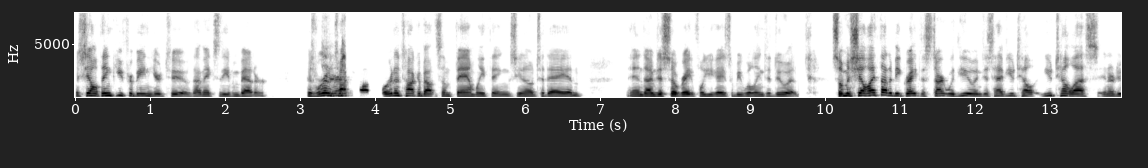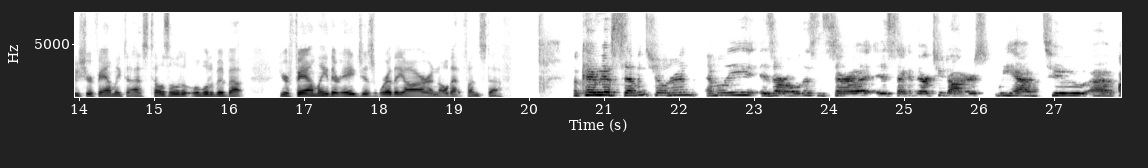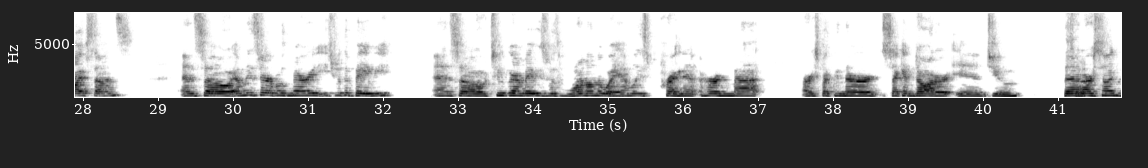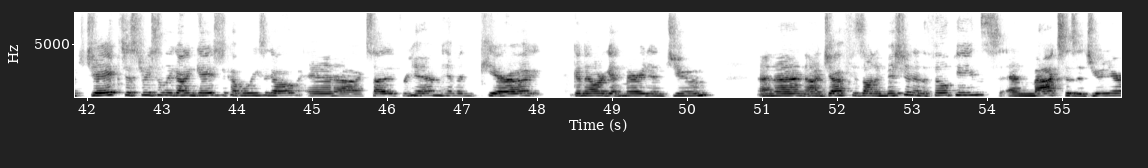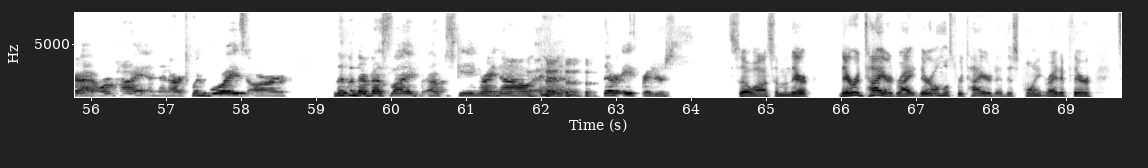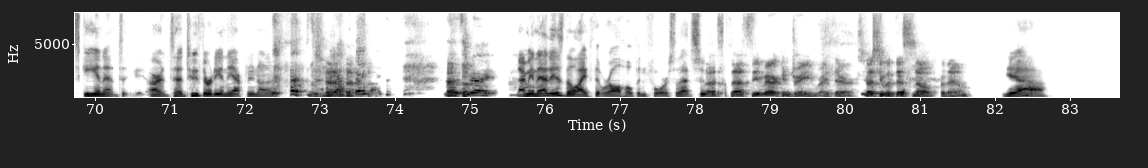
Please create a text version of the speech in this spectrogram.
Michelle, thank you for being here too. That makes it even better because we're going to sure. talk about we're going to talk about some family things, you know, today and and I'm just so grateful you guys would be willing to do it. So Michelle, I thought it'd be great to start with you and just have you tell you tell us, introduce your family to us. Tell us a little a little bit about your family, their ages, where they are, and all that fun stuff. Okay, we have seven children. Emily is our oldest, and Sarah is second. There are two daughters. We have two, uh, five sons, and so Emily and Sarah are both married, each with a baby, and so two grandbabies with one on the way. Emily's pregnant. Her and Matt are expecting their second daughter in June. Then so, our son Jake just recently got engaged a couple weeks ago, and uh, excited for him. Him and Kiera Ganell are getting married in June. And then uh, Jeff is on a mission in the Philippines, and Max is a junior at Orem High. And then our twin boys are living their best life up skiing right now, and they're eighth graders. So awesome, and they're they're retired, right? They're almost retired at this point, right? If they're skiing at at two thirty in the afternoon on a that's right. I mean, that is the life that we're all hoping for. So that's super. That's that's the American dream right there, especially with this snow for them. Yeah.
